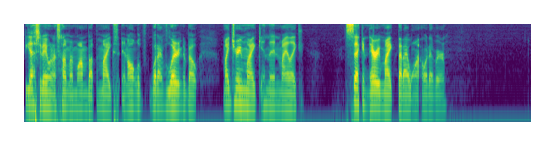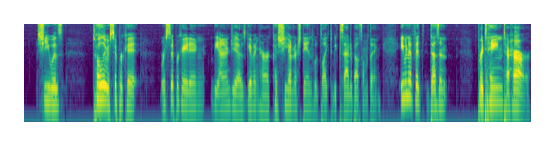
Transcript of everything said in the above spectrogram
yesterday when I was telling my mom about the mics and all of what I've learned about my dream mic and then my like secondary mic that I want or whatever. She was totally reciprocate reciprocating the energy I was giving her cuz she understands what it's like to be excited about something. Even if it doesn't pertain to her.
